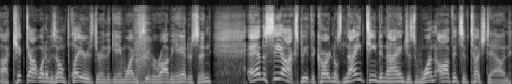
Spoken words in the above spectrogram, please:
uh, kicked out one of his own players during the game, wide receiver Robbie Anderson. And the Seahawks beat the Cardinals 19 to 9, just one offensive touchdown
